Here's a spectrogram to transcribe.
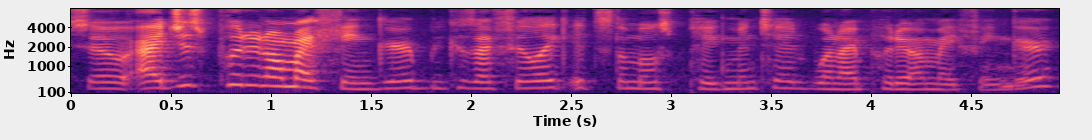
So I just put it on my finger because I feel like it's the most pigmented when I put it on my finger.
